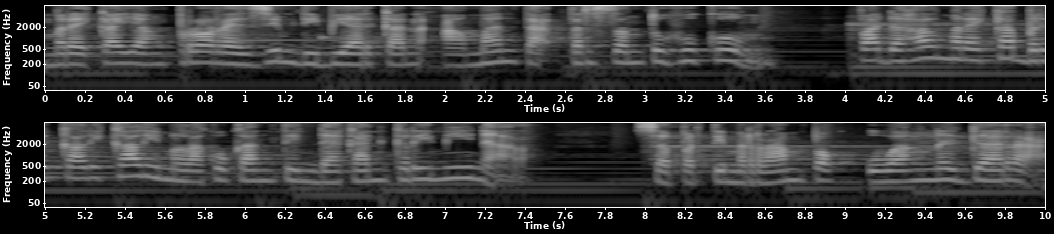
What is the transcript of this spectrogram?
mereka yang pro-rezim dibiarkan aman tak tersentuh hukum padahal mereka berkali-kali melakukan tindakan kriminal seperti merampok uang negara,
